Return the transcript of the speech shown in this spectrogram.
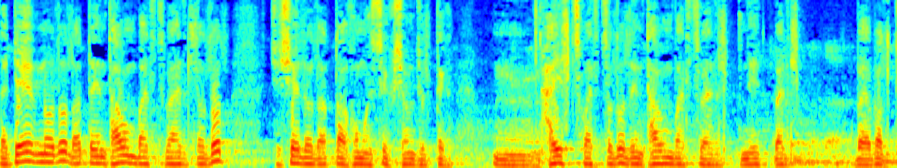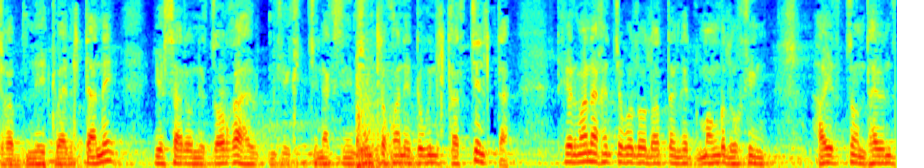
За дээр нь бол одоо энэ 5 барьц байрлал бол жишээлбэл одоо хүмүүсийг шөмжилдэг хаялц барьц бол энэ 5 барьц барилт нийт барилт болж байгаа нийт барилдааны 9.6% нь хийгдэж байна гэсэн юм шинжлэх ухааны дүгнэлт гарч ийн л да. Тэгэхээр манайхан ч бол одоо ингээд Монгол өхийн 256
